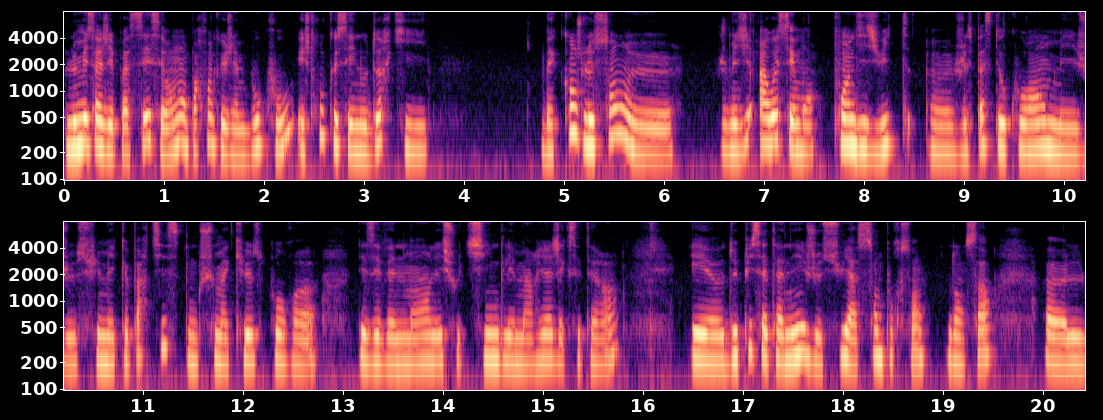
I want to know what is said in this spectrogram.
le message est passé, c'est vraiment un parfum que j'aime beaucoup. Et je trouve que c'est une odeur qui, ben, quand je le sens, euh, je me dis, ah ouais, c'est moi. Point 18, euh, je sais pas si t'es au courant, mais je suis make-up artiste, donc je suis maquilleuse pour les événements, les shootings, les mariages, etc. Et euh, depuis cette année, je suis à 100% dans ça. Euh,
